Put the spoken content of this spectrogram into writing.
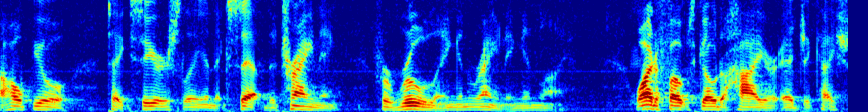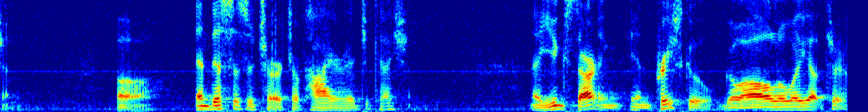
I hope you'll take seriously and accept the training for ruling and reigning in life. Why do folks go to higher education? Uh, and this is a church of higher education. Now, you can start in, in preschool, go all the way up through.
